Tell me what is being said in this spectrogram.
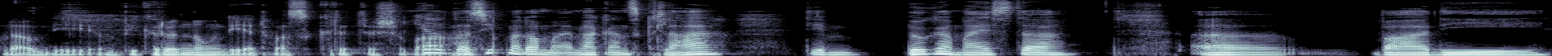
oder um die, um die Gründung, die etwas kritisch war. Ja, da sieht man doch mal einmal ganz klar, dem Bürgermeister äh, war die,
